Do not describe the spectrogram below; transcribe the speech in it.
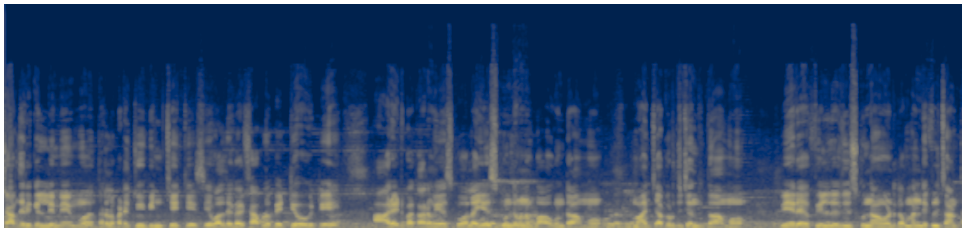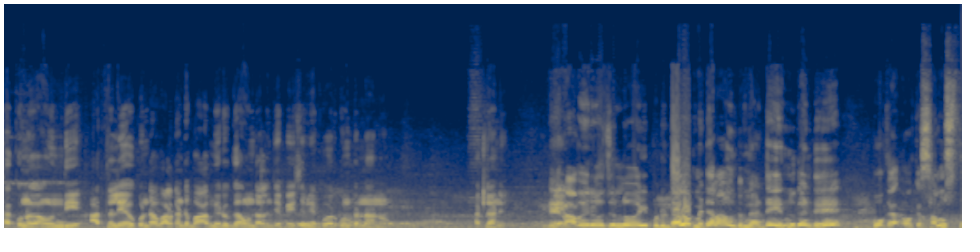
షాప్ దగ్గరికి వెళ్ళి మేము ధరల పట్టి చూపించేసి వాళ్ళ దగ్గర షాప్లో పెట్టి ఒకటి. ఆ రేట్ ప్రకారం వేసుకోవాలా? వేసుకుంటే మనం బాగుంటాము. మంచి అభివృద్ధి చెందుతాము. వేరే ఫీల్డ్ తీసుకున్నాం అంటే మన ఫీల్డ్ చాలా తక్కువగా ఉంది. అట్లా లేకుండా వాళ్ళకంటే బాగా మెరుగ్గా ఉండాలని చెప్పేసి నేను కోరుకుంటున్నాను. అట్లానే. రాబోయే రోజుల్లో ఇప్పుడు డెవలప్మెంట్ ఎలా ఉంటుంది? అంటే ఎందుకంటే ఒక ఒక సంస్థ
